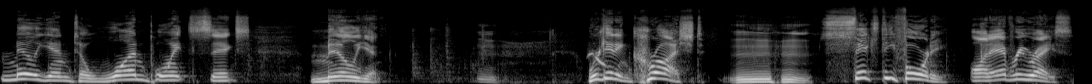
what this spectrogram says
million to 1.6 million. We're getting crushed 60 40 on every race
